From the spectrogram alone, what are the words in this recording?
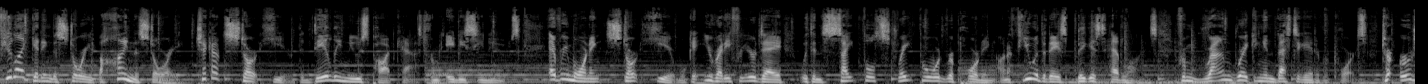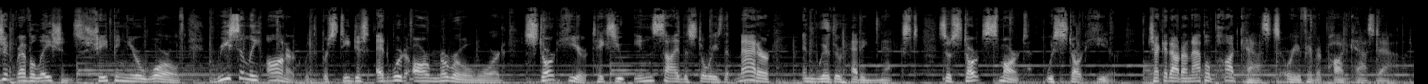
If you like getting the story behind the story, check out Start Here, the daily news podcast from ABC News. Every morning, Start Here will get you ready for your day with insightful, straightforward reporting on a few of the day's biggest headlines. From groundbreaking investigative reports to urgent revelations shaping your world, recently honored with the prestigious Edward R. Murrow Award, Start Here takes you inside the stories that matter and where they're heading next. So start smart with Start Here. Check it out on Apple Podcasts or your favorite podcast app.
